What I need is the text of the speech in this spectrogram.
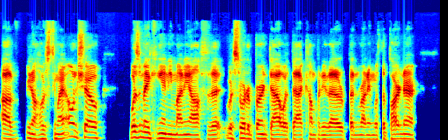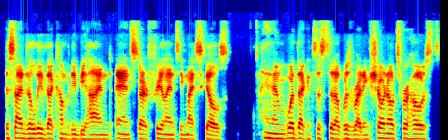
of you know hosting my own show wasn't making any money off of it was sort of burnt out with that company that i've been running with a partner decided to leave that company behind and start freelancing my skills. And what that consisted of was writing show notes for hosts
